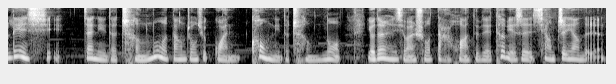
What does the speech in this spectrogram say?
练习。在你的承诺当中去管控你的承诺，有的人很喜欢说大话，对不对？特别是像这样的人，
